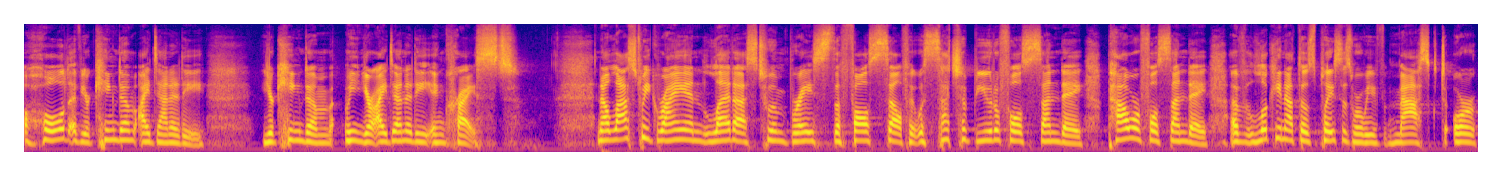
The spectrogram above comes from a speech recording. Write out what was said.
a hold of your kingdom identity, your kingdom, I mean, your identity in Christ. Now, last week, Ryan led us to embrace the false self. It was such a beautiful Sunday, powerful Sunday of looking at those places where we've masked or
